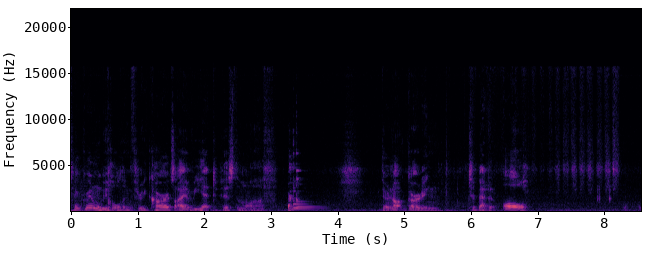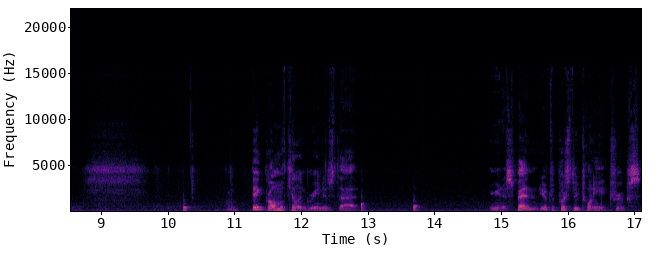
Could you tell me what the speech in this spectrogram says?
Okay, Green will be holding three cards. I have yet to piss them off. They're not guarding Tibet at all. Big problem with killing green is that you're going to spend, you have to push through 28 troops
